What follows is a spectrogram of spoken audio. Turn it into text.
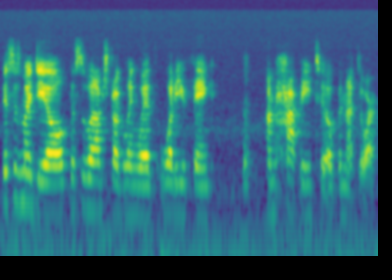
this is my deal, this is what I'm struggling with, what do you think? I'm happy to open that door.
